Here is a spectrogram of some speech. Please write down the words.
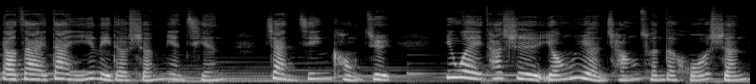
要在但以里的神面前战惊恐惧，因为他是永远长存的活神，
